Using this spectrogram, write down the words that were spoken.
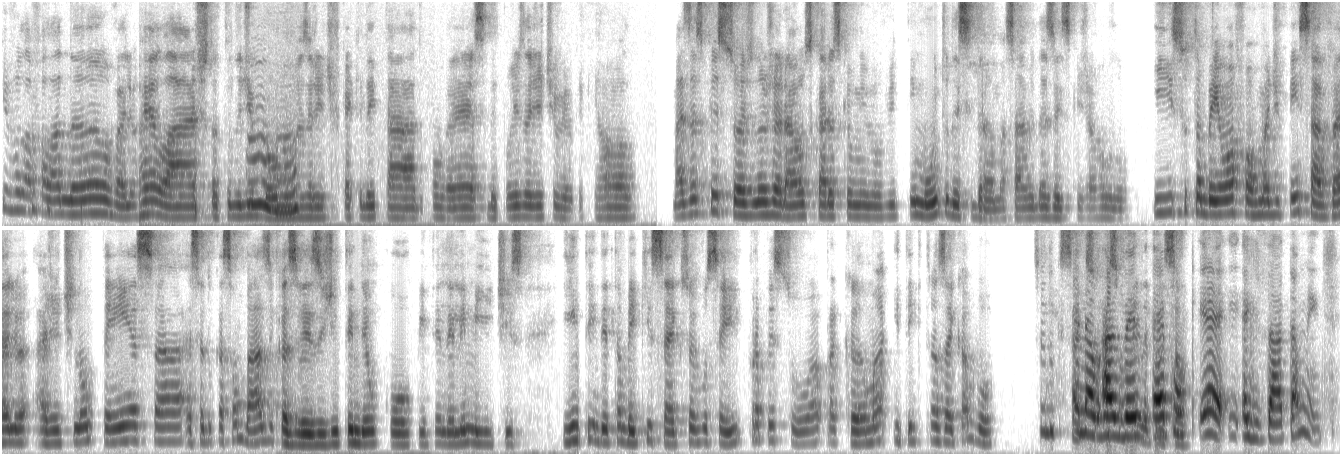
Que vou lá falar, não, velho, relaxa, tá tudo de uhum. boa, mas a gente fica aqui deitado, conversa, depois a gente vê o que, que rola. Mas as pessoas, no geral, os caras que eu me envolvi, tem muito desse drama, sabe? Das vezes que já rolou. E isso também é uma forma de pensar, velho. A gente não tem essa, essa educação básica, às vezes, de entender o corpo, entender limites e entender também que sexo é você ir pra pessoa, pra cama e tem que transar e acabou. Sendo que é, sexo é, não, é às vezes é porque é exatamente.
